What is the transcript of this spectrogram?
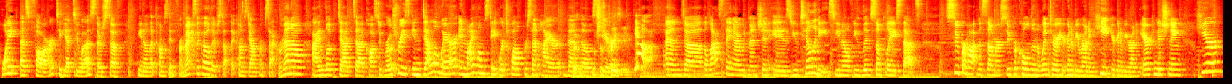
quite as far to get to us. There's stuff, you know, that comes in from Mexico. There's stuff that comes down from Sacramento. I looked at uh, cost of groceries in Delaware, in my home state, were 12% higher than those which is crazy. Yeah. And uh, the last thing I would mention is utilities. You know, if you live someplace that's super hot in the summer, super cold in the winter, you're gonna be running heat, you're gonna be running air conditioning. Here,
